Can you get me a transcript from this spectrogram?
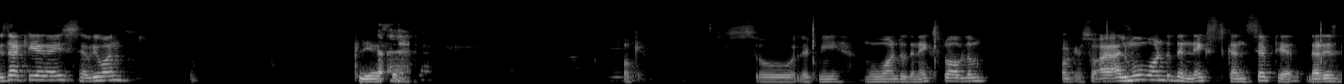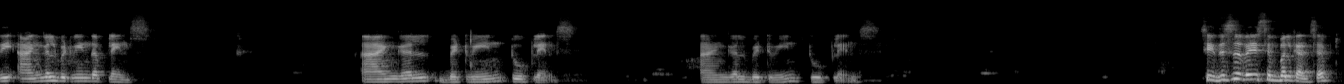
Is that clear, guys? Everyone? Clear, sir. Okay. So let me move on to the next problem. Okay, so I'll move on to the next concept here. That is the angle between the planes. Angle between two planes. Angle between two planes. See, this is a very simple concept.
